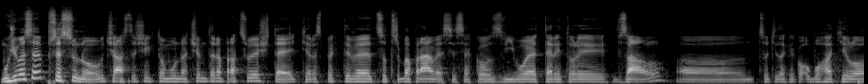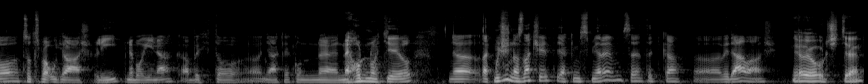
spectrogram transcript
Můžeme se přesunout částečně k tomu, na čem teda pracuješ teď, respektive co třeba právě jsi jako z vývoje teritory vzal, uh, co ti tak jako obohatilo, co třeba uděláš líp nebo jinak, abych to uh, nějak jako ne- nehodnotil. Uh, tak můžeš naznačit, jakým směrem se teďka vydáváš? Jo, jo, určitě.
